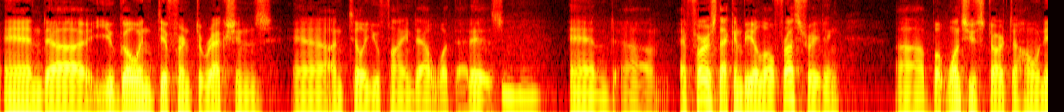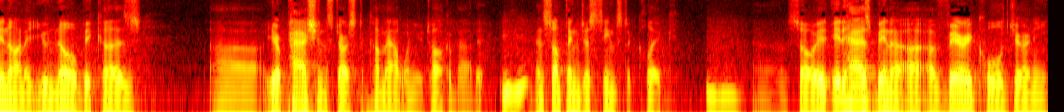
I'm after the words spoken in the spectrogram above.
And uh, you go in different directions uh, until you find out what that is. Mm-hmm. And um, at first, that can be a little frustrating. Uh, but once you start to hone in on it, you know because uh, your passion starts to come out when you talk about it, mm-hmm. and something just seems to click. Mm-hmm. Uh, so it, it has been a, a, very cool journey,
